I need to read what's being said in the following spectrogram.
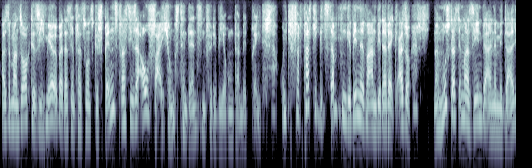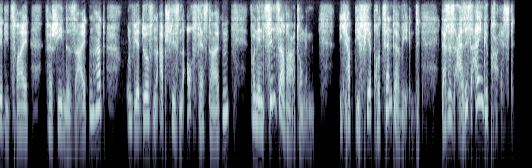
Also man sorgte sich mehr über das Inflationsgespenst, was diese Aufweichungstendenzen für die Währung dann mitbringt. Und fast die gesamten Gewinne waren wieder weg. Also man muss das immer sehen wie eine Medaille, die zwei verschiedene Seiten hat. Und wir dürfen abschließend auch festhalten, von den Zinserwartungen ich habe die vier Prozent erwähnt. Das ist alles eingepreist.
